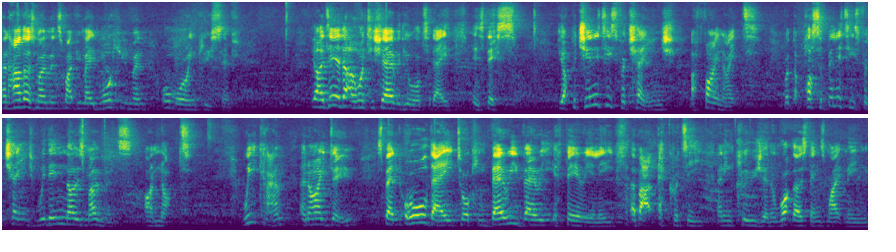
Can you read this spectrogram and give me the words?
and how those moments might be made more human or more inclusive. The idea that I want to share with you all today is this. The opportunities for change are finite, but the possibilities for change within those moments are not. We can, and I do, spend all day talking very, very ethereally about equity and inclusion and what those things might mean.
